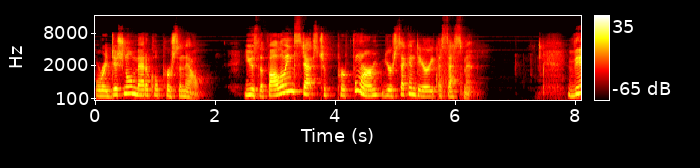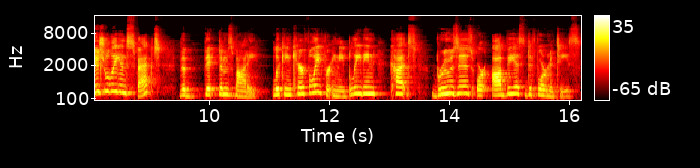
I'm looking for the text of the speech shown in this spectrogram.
or additional medical personnel. Use the following steps to perform your secondary assessment. Visually inspect the victim's body, looking carefully for any bleeding, cuts, bruises, or obvious deformities.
